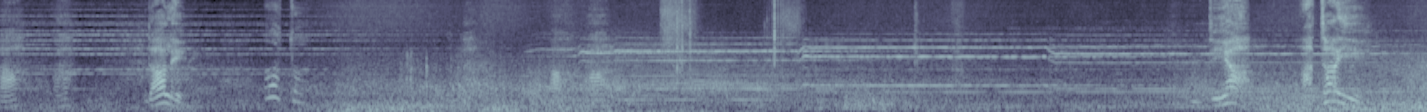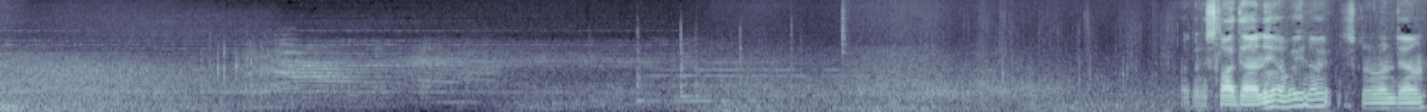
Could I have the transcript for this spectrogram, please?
Ah, ah. Dali. Otto. Ah, ah. Dia. Atai. To slide down here, are we? No, just to run down.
